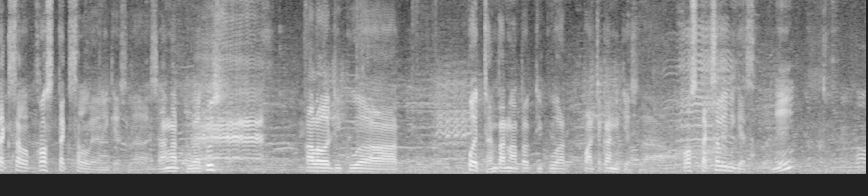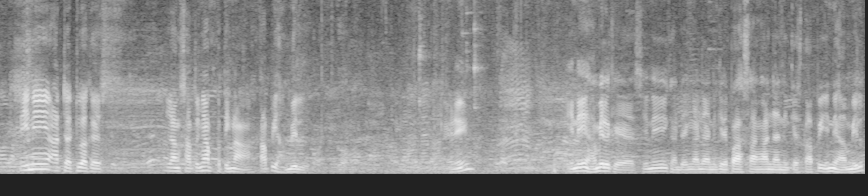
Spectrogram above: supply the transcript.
texel, cross texel ya ini guys. Lah, sangat bagus. Kalau dibuat pejantan atau dibuat pacekan guys lah cross texel ini guys. Ini ini ada dua guys. Yang satunya betina tapi hamil. Ini ini hamil guys. Ini gandengannya ini pasangannya nih guys. Tapi ini hamil.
